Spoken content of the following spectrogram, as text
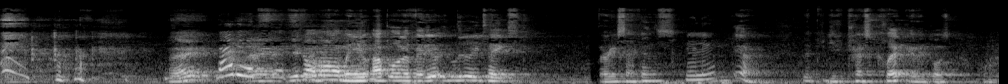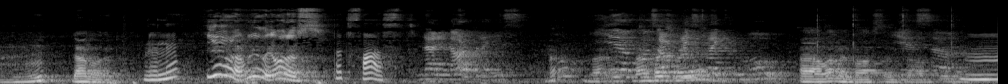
Right? Daddy, it's- Right? it's you go home and you upload a video. It literally takes 30 seconds. Really? Yeah. You- You press click and it goes downloaded. Really? Yeah, really honest. That's fast. Not in our place. No, not, Yeah, not in because our place is like remote. Uh, well, I'm in Boston, Yes, so. uh, Mm,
